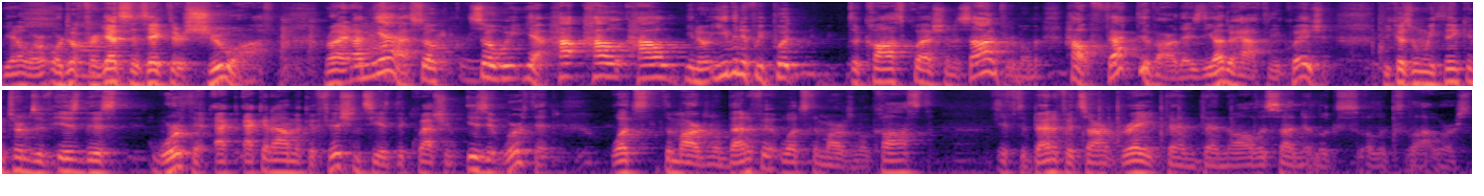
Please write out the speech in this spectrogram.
yeah, or, or um, forgets to take their shoe off. Right. I mean, yeah. So exactly. so we yeah. How how how you know even if we put the cost question aside for a moment, how effective are they is the other half of the equation. Because when we think in terms of is this worth it, e- economic efficiency is the question. Is it worth it? What's the marginal benefit? What's the marginal cost? If the benefits aren't great, then then all of a sudden it looks it looks a lot worse.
